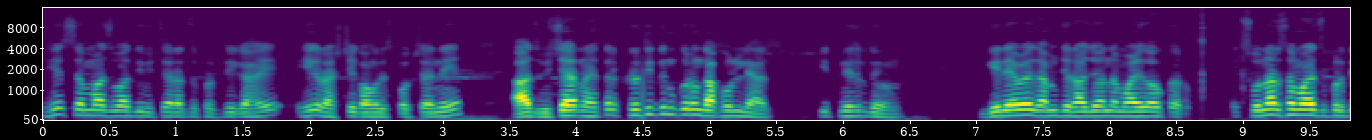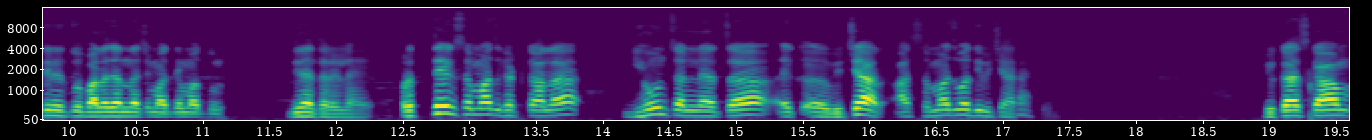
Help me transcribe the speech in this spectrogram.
हे समाजवादी विचाराचं प्रतीक आहे. हे राष्ट्रीय काँग्रेस पक्षाने आज विचार नाही तर कृतीतून करून दाखवले आज इत नेतृत्व देऊन गेल्या वेळेस आमचे राजवांना माळेगावकर एक सोनार समाजाचं प्रतिनिधित्व बालाजांनाच्या माध्यमातून देण्यात आलेलं आहे. प्रत्येक समाज घटकाला घेऊन चालण्याचा एक विचार आज समाजवादी विचार आहे. विकास काम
